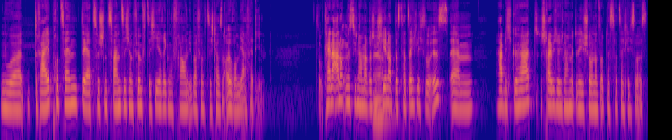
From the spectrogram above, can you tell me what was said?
nur drei Prozent der zwischen 20 und 50-jährigen Frauen über 50.000 Euro im Jahr verdienen. So, keine Ahnung, müsste ich nochmal recherchieren, Ja. ob das tatsächlich so ist. Ähm, habe ich gehört, schreibe ich euch noch mit in die Shownotes, ob das tatsächlich so ist.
